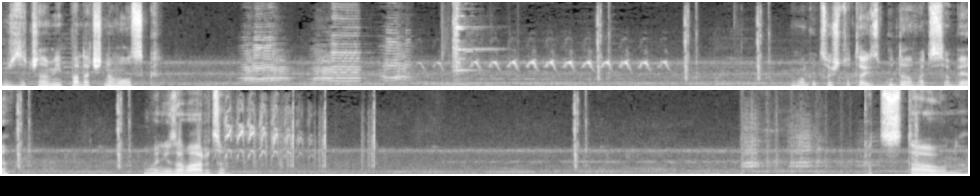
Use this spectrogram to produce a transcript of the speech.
Już zaczyna mi padać na mózg. Mogę coś tutaj zbudować sobie? No nie za bardzo. Cutstone.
